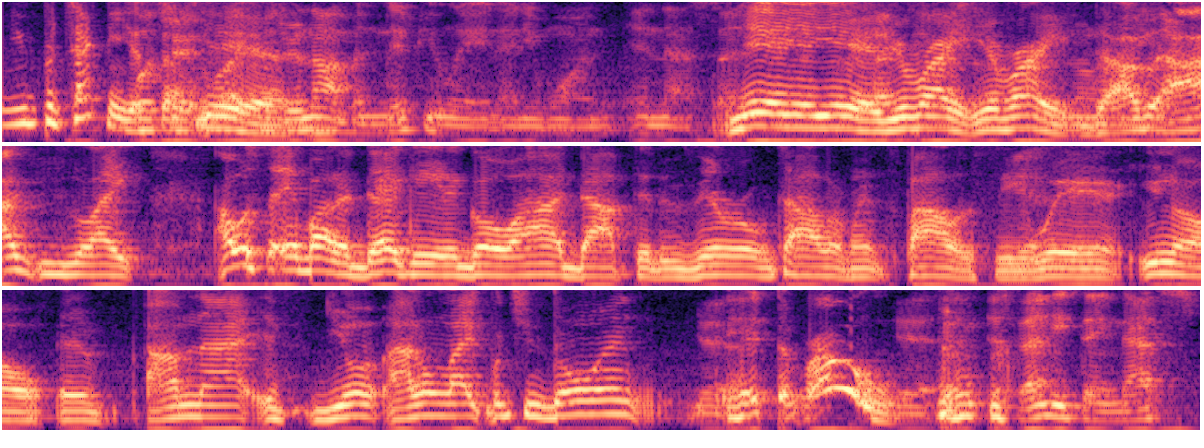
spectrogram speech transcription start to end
you protecting But yourself. you're, right, you're not manipulating anyone in that sense. Yeah, yeah, yeah. You're right. yourself, You're right. you know I mean? I, I like. I would say about a decade ago, I adopted a zero tolerance policy Yeah. where you know if I'm not if you don't, I don't like what you're doing, Yeah. hit the road. Yeah. if anything, that's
